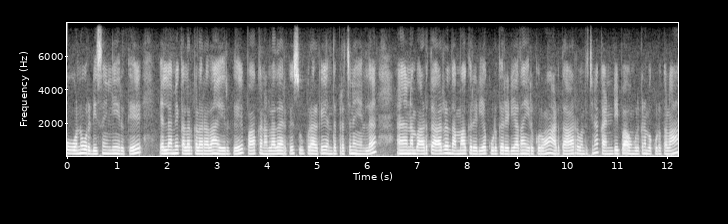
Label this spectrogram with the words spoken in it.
ஒவ்வொன்றும் ஒரு டிசைன்லேயும் இருக்குது எல்லாமே கலர் கலராக தான் இருக்குது பார்க்க நல்லா தான் இருக்குது சூப்பராக இருக்குது எந்த பிரச்சனையும் இல்லை. நம்ம அடுத்த ஆர்டர் அந்த அம்மாவுக்கு ரெடியாக கொடுக்க ரெடியாக தான் இருக்கிறோம். அடுத்த ஆர்டர் வந்துச்சுன்னா கண்டிப்பாக அவங்களுக்கு நம்ம கொடுக்கலாம்.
